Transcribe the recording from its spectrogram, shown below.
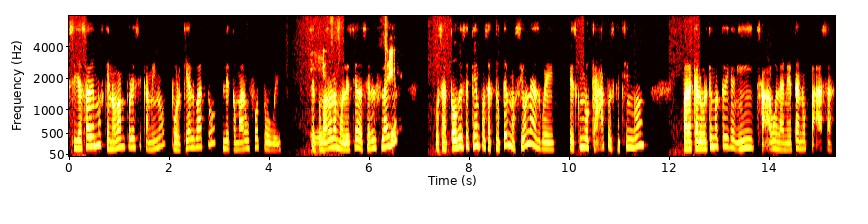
si ya sabemos que no van por ese camino, ¿por qué al vato le tomaron foto, güey? Se tomaron la molestia de hacer el flyer. O sea, todo ese tiempo, o sea, tú te emocionas, güey. Es como que, ah, pues qué chingón. Para que al último te digan, y chavo, la neta no pasa.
